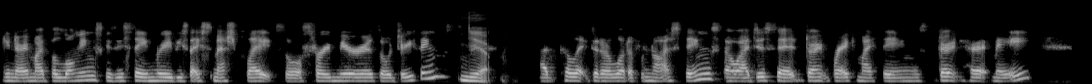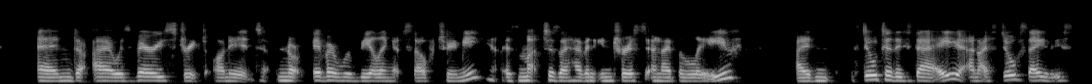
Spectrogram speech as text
you know, my belongings, because you see in movies they smash plates or throw mirrors or do things. Yeah. I'd collected a lot of nice things. So I just said, don't break my things, don't hurt me. And I was very strict on it, not ever revealing itself to me. As much as I have an interest and I believe, I still to this day, and I still say this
